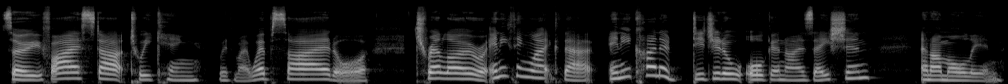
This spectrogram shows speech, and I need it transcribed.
So if I start tweaking with my website or Trello or anything like that, any kind of digital organization, and I'm all in.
